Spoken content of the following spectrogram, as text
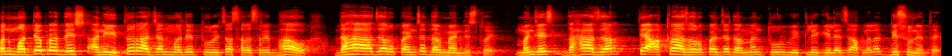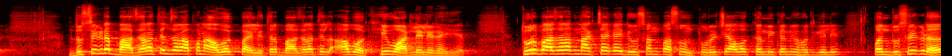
पण मध्य प्रदेश आणि इतर राज्यांमध्ये तुरीचा सरासरी भाव दहा हजार रुपयांच्या दरम्यान दिसतोय. म्हणजेच दहा हजार ते अकरा हजार रुपयांच्या दरम्यान तूर विकली गेल्याचं आपल्याला दिसून येतंय. दुसरीकडे बाजारातील जर आपण आवक पाहिली तर बाजारातील आवक ही वाढलेली नाही आहे तूर बाजारात मागच्या काही दिवसांपासून तुरीची आवक कमी कमी होत गेली पण दुसरीकडं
